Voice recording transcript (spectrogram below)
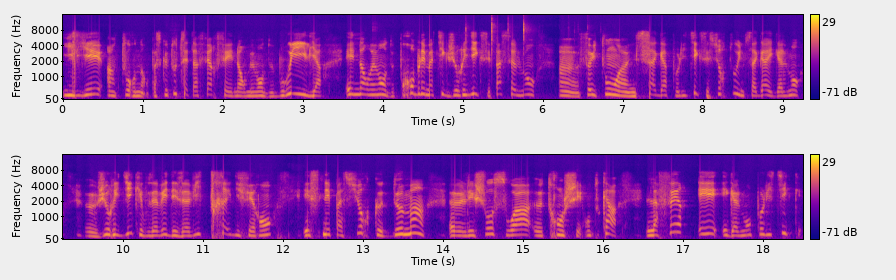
il y ait un tournant, parce que toute cette affaire fait énormément de bruit, il y a énormément de problématiques juridiques. C'est pas seulement un feuilleton, une saga politique, c'est surtout une saga également euh, juridique, et vous avez des avis très différents. Et ce n'est pas sûr que demain euh, les choses soient tranchées. En tout cas, l'affaire est également politique.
